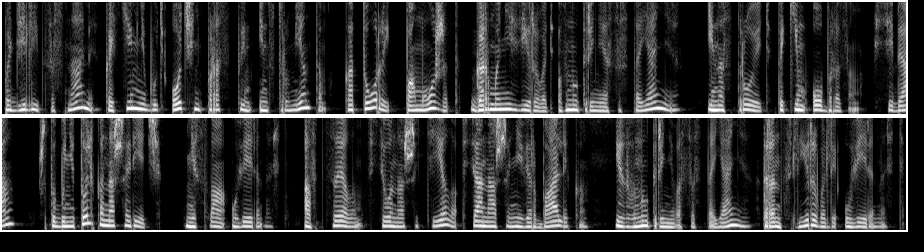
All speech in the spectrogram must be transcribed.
поделиться с нами каким-нибудь очень простым инструментом, который поможет гармонизировать внутреннее состояние и настроить таким образом себя, чтобы не только наша речь несла уверенность, а в целом все наше тело, вся наша невербалика из внутреннего состояния транслировали уверенность.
